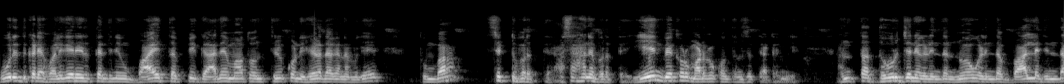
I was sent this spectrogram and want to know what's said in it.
ಊರಿದ ಕಡೆ ಹೊಲಗೇರಿ ಇರುತ್ತೆ ಅಂತ ನೀವು ಬಾಯಿ ತಪ್ಪಿ ಗಾದೆ ಮಾತು ಅಂತ ತಿಳ್ಕೊಂಡು ಹೇಳಿದಾಗ ನಮಗೆ ತುಂಬ ಸಿಟ್ಟು ಬರುತ್ತೆ, ಅಸಹನೆ ಬರುತ್ತೆ. ಏನು ಬೇಕಾದ್ರೂ ಮಾಡಬೇಕು ಅಂತ ಅನಿಸುತ್ತೆ ಆ ಟೈಮಿಗೆ ಅಂಥ ದೌರ್ಜನ್ಯಗಳಿಂದ, ನೋವುಗಳಿಂದ, ಬಾಲ್ಯದಿಂದ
